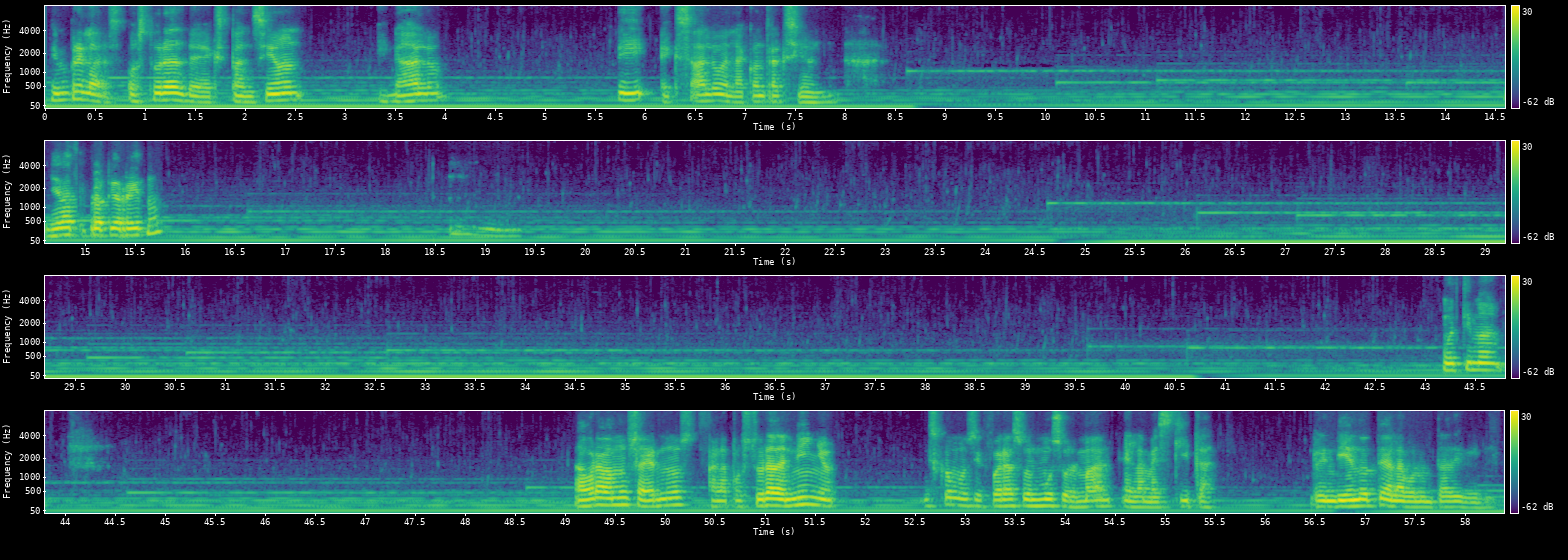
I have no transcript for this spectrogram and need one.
Siempre las posturas de expansión, inhalo y exhalo en la contracción. Lleva tu propio ritmo. Última. Ahora vamos a irnos a la postura del niño. Es como si fueras un musulmán en la mezquita, rindiéndote a la voluntad divina.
